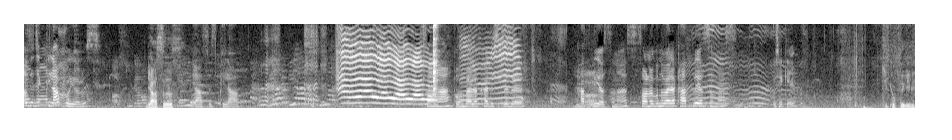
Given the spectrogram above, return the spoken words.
Azıcık pilav koyuyoruz. Yağsız. Yağsız pilav. Sonra bunu böyle karıştırır. Katlıyorsunuz. Sonra bunu böyle katlıyorsunuz. Bu şekil. Çiğ köfte gibi.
